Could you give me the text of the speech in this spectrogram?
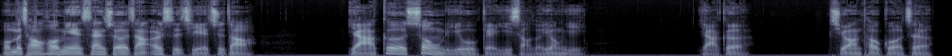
我们从后面三十二章二十节知道。雅各送礼物给以扫的用意，雅各希望透过这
